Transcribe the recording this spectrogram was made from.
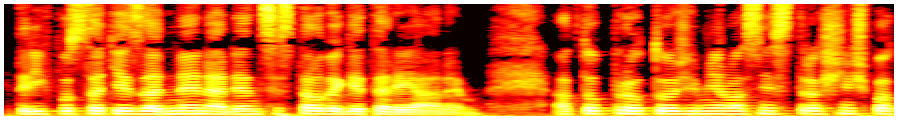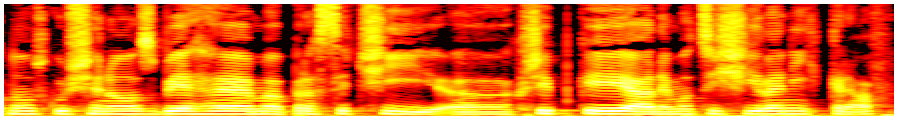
který v podstatě za dne na den se stal vegetariánem. A to proto, že měl vlastně strašně špatnou zkušenost během prasečí eh, chřipky a nemoci šílených krav.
